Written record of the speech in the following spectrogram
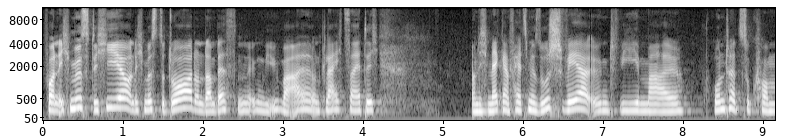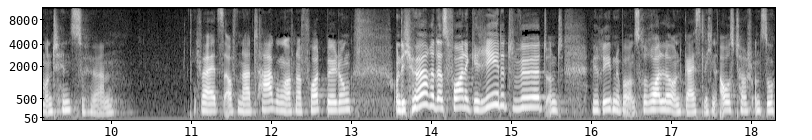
von ich müsste hier und ich müsste dort und am besten irgendwie überall und gleichzeitig. Und ich merke, dann fällt es mir so schwer, irgendwie mal runterzukommen und hinzuhören. Ich war jetzt auf einer Tagung, auf einer Fortbildung und ich höre, dass vorne geredet wird und wir reden über unsere Rolle und geistlichen Austausch und so.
